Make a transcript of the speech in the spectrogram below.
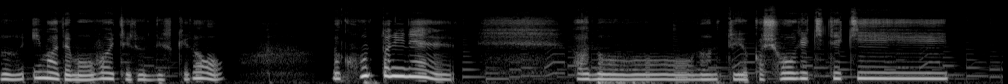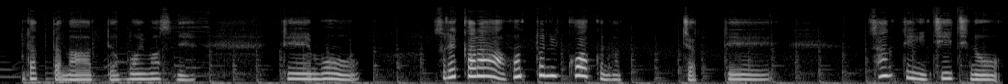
うん、今でも覚えてるんですけど、なんか本当にね、あのー、ていうか衝撃的だったなって思いますね。で、もう、それから本当に怖くなっちゃって、3.11の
